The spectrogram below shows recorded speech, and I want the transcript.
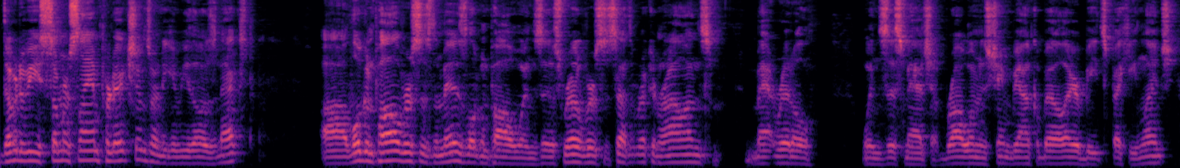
WWE SummerSlam predictions. I'm going to give you those next. Uh, Logan Paul versus The Miz. Logan Paul wins this. Riddle versus Seth Rick and Rollins. Matt Riddle wins this matchup. Raw Women's Champion Bianca Belair beats Becky Lynch.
